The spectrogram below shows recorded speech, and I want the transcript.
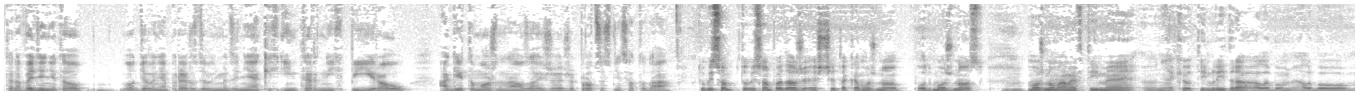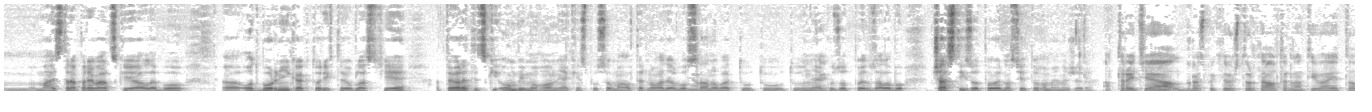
teda vedenie toho oddelenia prerozdeliť medzi nejakých interných pírov, ak je to možné naozaj, že, že procesne sa to dá? Tu by, som, tu by som povedal, že ešte taká možno podmožnosť. Uh-huh. Možno máme v týme e, nejakého team lídra alebo, alebo majstra prevádzky alebo uh, odborníka, ktorý v tej oblasti je a teoreticky on by mohol nejakým spôsobom alternovať alebo no. sanovať tú, tú, tú nejakú okay. zodpovednosť alebo časť tých zodpovedností toho uh-huh. manažera. A tretia, respektíve štvrtá alternatíva je to,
